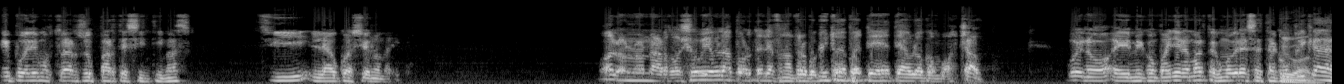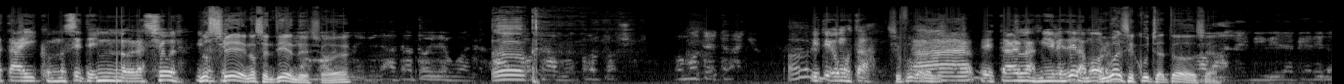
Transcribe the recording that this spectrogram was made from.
que puede mostrar sus partes íntimas si la ocasión lo merita. Hola, Leonardo. Yo voy a hablar por teléfono otro poquito, después te, te hablo con vos. Chao. Bueno, eh, mi compañera Marta, como verás, está complicada, está ahí, con, no sé, teniendo una relación. No sé, no se entiende eso, ¿eh? Acá estoy de vuelta. Ah. ¿Cómo te extraño? ¿Viste cómo está? Ah, está en las mieles del amor. Igual se escucha todo, o sea. Vale, mi vida querido,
